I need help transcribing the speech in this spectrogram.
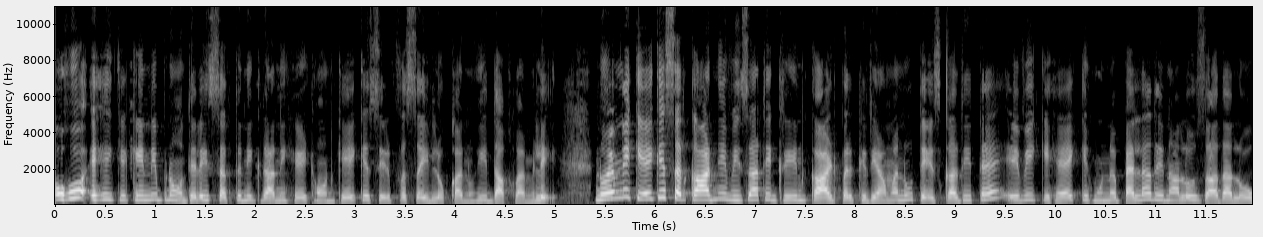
ਉਹ ਇਹ ਯਕੀਨੀ ਬਣਾਉਣ ਦੇ ਲਈ ਸਖਤ ਨਿਗਰਾਨੀ ਹੇਠ ਹੋਣਗੇ ਕਿ ਸਿਰਫ ਸਹੀ ਲੋਕਾਂ ਨੂੰ ਹੀ ਦਾਖਲਾ ਮਿਲੇ। ਨੋਇਮ ਨੇ ਕਿਹਾ ਕਿ ਸਰਕਾਰ ਨੇ ਵੀਜ਼ਾ ਤੇ ਗ੍ਰੀਨ ਕਾਰਡ ਪ੍ਰਕਿਰਿਆਵਾਂ ਨੂੰ ਤੇਜ਼ ਕਰ ਦਿੱਤਾ ਹੈ। ਇਹ ਵੀ ਕਿਹਾ ਕਿ ਹੁਣ ਪਹਿਲਾਂ ਦੇ ਨਾਲੋਂ ਜ਼ਿਆਦਾ ਲੋਕ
